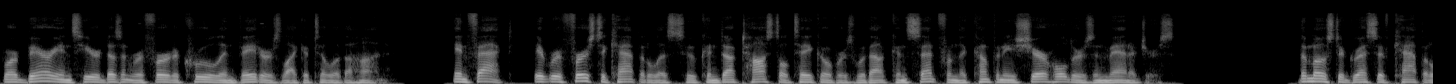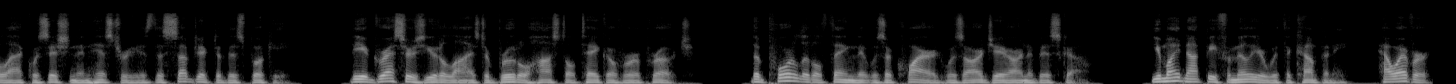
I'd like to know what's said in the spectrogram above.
barbarians here doesn't refer to cruel invaders like Attila the Hun. In fact, it refers to capitalists who conduct hostile takeovers without consent from the company's shareholders and managers. The most aggressive capital acquisition in history is the subject of this bookie. The aggressors utilized a brutal hostile takeover approach. The poor little thing that was acquired was RJR Nabisco. You might not be familiar with the company, However,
